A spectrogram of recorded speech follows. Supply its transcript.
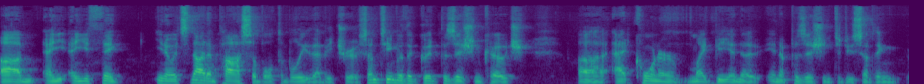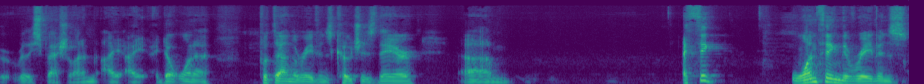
Um, and and you think, you know, it's not impossible to believe that be true. Some team with a good position coach uh, at corner might be in a in a position to do something really special. I'm, I I, I don't want to put down the Ravens coaches there. Um, I think one thing the Ravens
